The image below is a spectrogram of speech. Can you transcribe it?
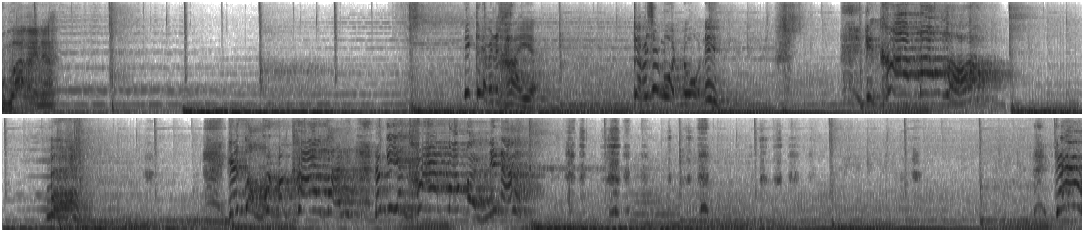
คุณว่าไงนะ นี่แกเป็นใครอะแกไม่ใช่หมวดหนูนี่แกฆ่าป้องเหรอ แม่ แกส่งคนมาฆ่าฉัน แล้วแกยังฆ่าป้องอีกนี่นะ แก้ว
